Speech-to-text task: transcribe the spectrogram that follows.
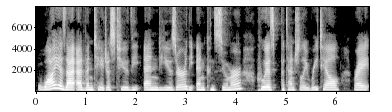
Why is that advantageous to the end user, the end consumer, who is potentially retail, right?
